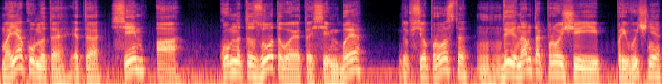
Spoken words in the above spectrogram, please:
Моя комната – это 7А. Комната Зотова – это 7Б. Да все просто. Угу. Да и нам так проще и привычнее.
